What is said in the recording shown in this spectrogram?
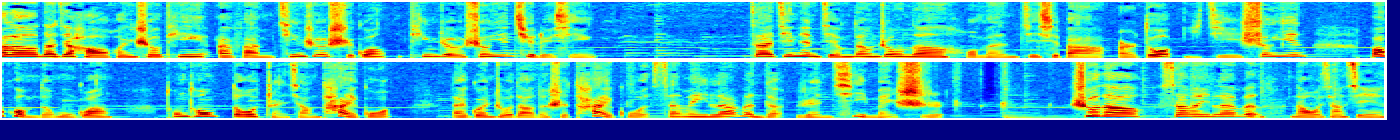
Hello，大家好，欢迎收听 FM 轻奢时光，听着声音去旅行。在今天的节目当中呢，我们继续把耳朵以及声音，包括我们的目光，通通都转向泰国，来关注到的是泰国 Seven Eleven 的人气美食。说到 Seven Eleven，那我相信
